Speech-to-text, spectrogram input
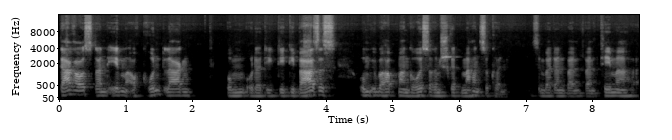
daraus dann eben auch Grundlagen, um oder die, die, die Basis, um überhaupt mal einen größeren Schritt machen zu können. Jetzt sind wir dann beim, beim Thema,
